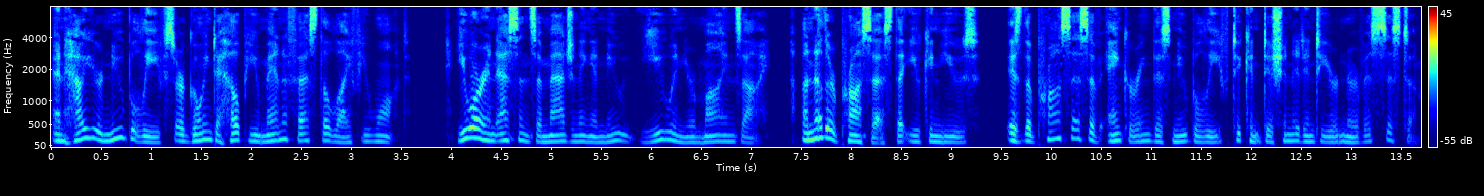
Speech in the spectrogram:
and how your new beliefs are going to help you manifest the life you want. You are, in essence, imagining a new you in your mind's eye. Another process that you can use is the process of anchoring this new belief to condition it into your nervous system.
